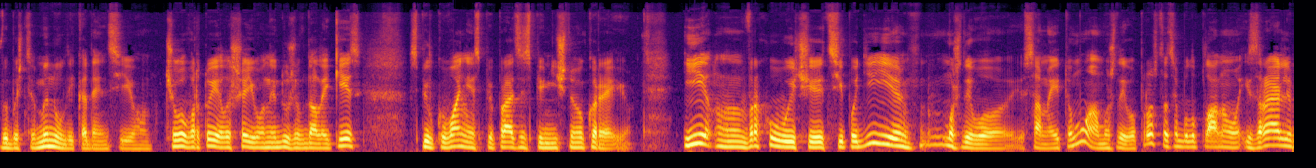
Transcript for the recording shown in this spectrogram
вибачте, минулій каденції його. Чого вартує лише його не дуже вдалий кейс спілкування і співпраці з Північною Кореєю. І враховуючи ці події, можливо, саме і тому, а можливо, просто це було планово. Ізраїль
